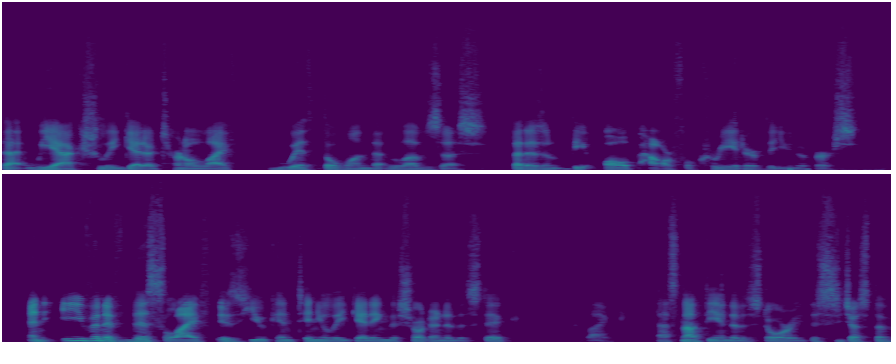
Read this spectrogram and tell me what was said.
that we actually get eternal life with the one that loves us, that is the all powerful creator of the universe. And even if this life is you continually getting the short end of the stick, like that's not the end of the story. This is just the Mm.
